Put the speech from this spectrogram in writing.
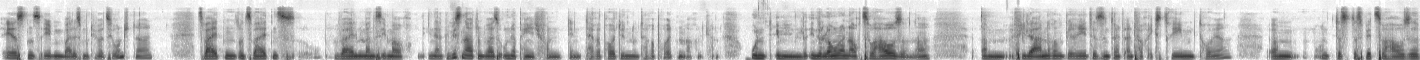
Erstens eben, weil es Motivation Zweitens, und zweitens, weil man es eben auch in einer gewissen Art und Weise unabhängig von den Therapeutinnen und Therapeuten machen kann. Und im, in the long run auch zu Hause. Ne? Ähm, viele andere Geräte sind halt einfach extrem teuer ähm, und das, das wird zu Hause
